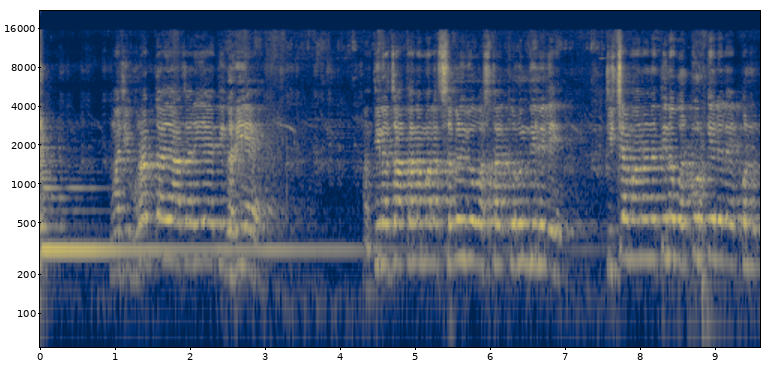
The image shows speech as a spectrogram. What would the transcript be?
माझी वृद्ध आहे आजारी आहे ती घरी आहे. आणि तिनं जाताना मला सगळी व्यवस्था करून दिलेली तिच्या मानानं तिनं भरपूर केलेलं आहे पण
